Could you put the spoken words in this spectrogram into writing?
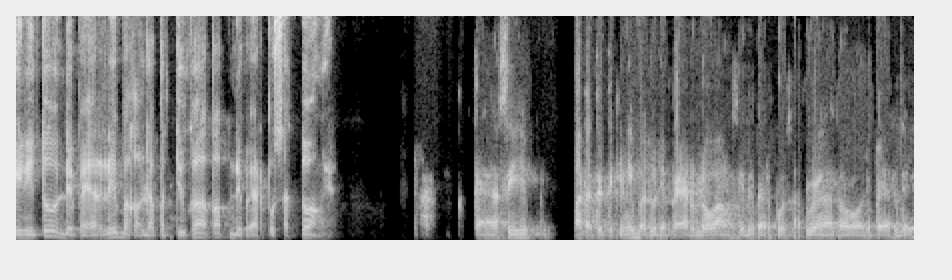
ini tuh DPRD bakal dapat juga apa DPR pusat doang ya? Kayaknya sih pada titik ini baru DPR doang sih DPR pusat gue nggak tahu DPRD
